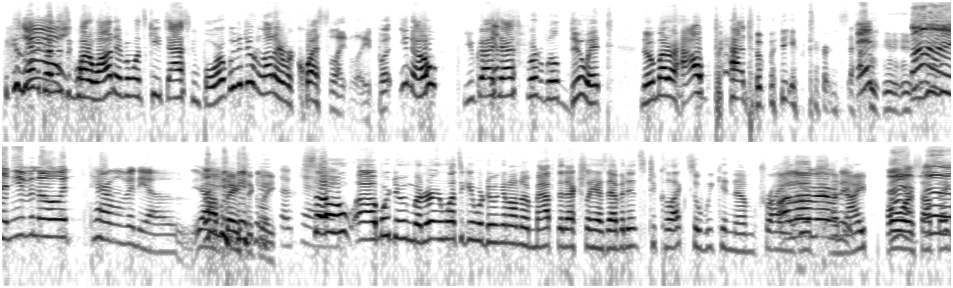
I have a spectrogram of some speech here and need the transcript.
because we haven't done this in quite a while and everyone keeps asking for it. We've been doing a lot of requests lately, but you know, you guys Yep. ask for it, we'll do it, no matter how bad the video turns out. It's fun, even though it's terrible videos. Yeah, basically. Okay. So um, we're doing murder, and once again, we're doing it on a map that actually has evidence to collect, so we can um, try I and love get a evidence. knife I or something. And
